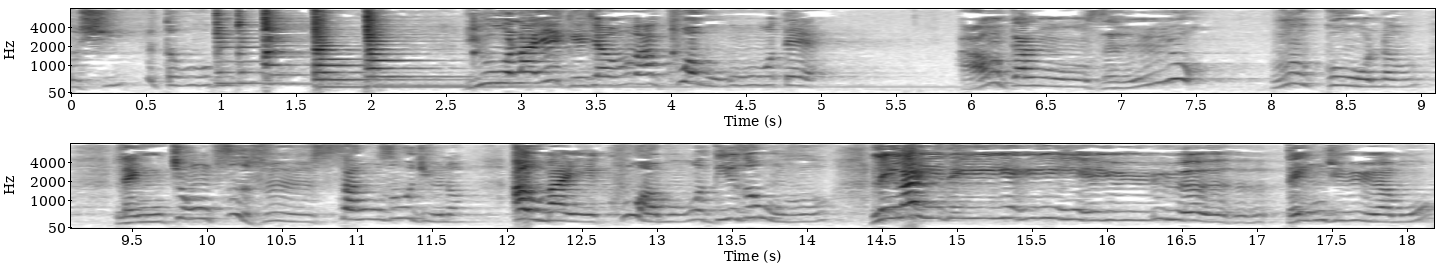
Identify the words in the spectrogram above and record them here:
观众都。许多，原来一个叫苦木的，二更日用无过路，临终之父生如酒呢，傲眉阔目的容物，来来的雨等绝目，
